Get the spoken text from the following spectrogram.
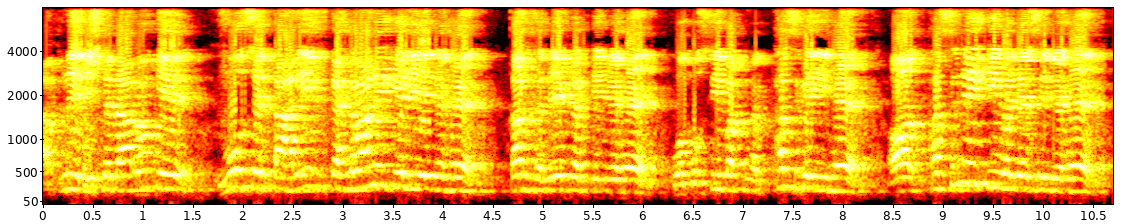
अपने रिश्तेदारों के मुँह से तारीफ़ कहलवाने के लिए जो है कर्ज लेकर के जो है वो मुसीबत में फंस गई है और फंसने की वजह से जो है,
